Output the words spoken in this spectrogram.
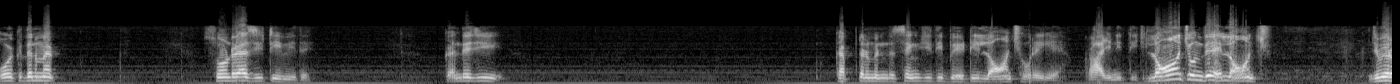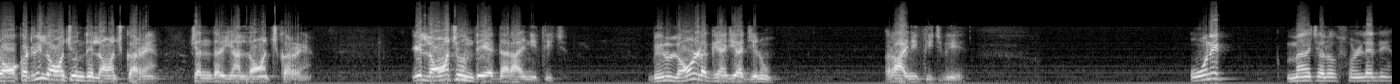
ਉਹ ਇੱਕ ਦਿਨ ਮੈਂ ਸੁਣ ਰਿਹਾ ਸੀ ਟੀਵੀ ਤੇ। ਕਹਿੰਦੇ ਜੀ, ਕੈਪਟਨ ਮਨਿੰਦਰ ਸਿੰਘ ਜੀ ਦੀ ਬੇਟੀ ਲਾਂਚ ਹੋ ਰਹੀ ਹੈ, ਰਾਜਨੀਤੀ 'ਚ। ਲਾਂਚ ਹੁੰਦੇ ਹੈ ਲਾਂਚ ਜਿਵੇਂ ਰਾਕਟ ਨਹੀਂ ਲਾਂਚ ਹੁੰਦੇ ਲਾਂਚ ਕਰ ਰਹੇ ਹਾਂ। ਚੰਦਰਯਾਨ ਲਾਂਚ ਕਰ ਰਹੇ ਹਾਂ। ਇਹ ਲਾਂਚ ਹੁੰਦੇ ਐ ਇਦਾਂ ਰਾਜਨੀਤੀ 'ਚ। ਵੀ ਇਹਨੂੰ ਲਾਉਣ ਲੱਗਿਆ ਜੀ ਅੱਜ ਇਹਨੂੰ, ਰਾਜਨੀਤੀ 'ਚ ਵੀ ਇਹ। ਉਹਨੇ, ਮੈਂ ਚਲੋ ਸੁਣ ਲੈਂਦੇ ਆ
